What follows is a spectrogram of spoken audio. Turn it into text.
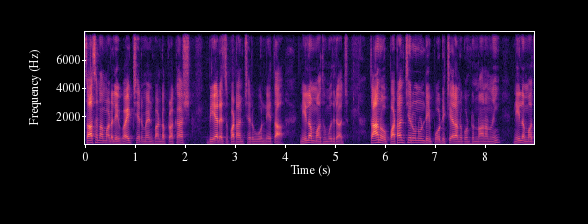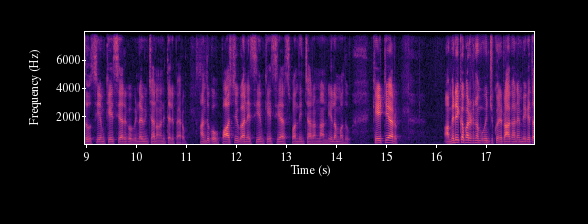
శాసన మండలి వైస్ చైర్మన్ బండ ప్రకాష్ బీఆర్ఎస్ పటాన్ చెరువు నేత నీలం మధు ముదిరాజ్. తాను పటాన్ చెరువు నుండి పోటీ చేయాలనుకుంటున్నానని నీలం మధు సీఎం కేసీఆర్కు విన్నవించానని తెలిపారు. అందుకు పాజిటివ్గానే సీఎం కేసీఆర్ స్పందించారన్న నీలం మధు కేటీఆర్ అమెరికా పర్యటన ముగించుకొని రాగానే మిగతా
